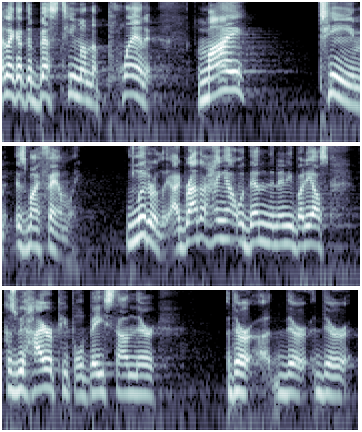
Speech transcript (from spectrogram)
and I got the best team on the planet. My team is my family. Literally, I'd rather hang out with them than anybody else because we hire people based on their their, their, their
